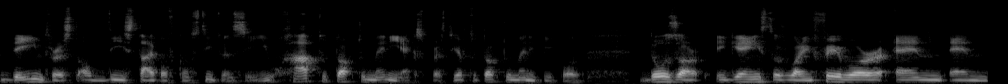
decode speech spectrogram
the interest of this type of constituency? You have to talk to many experts. You have to talk to many people. Those are against those who are in favor and and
